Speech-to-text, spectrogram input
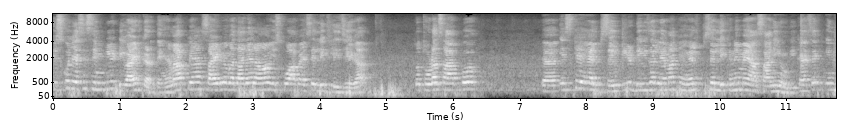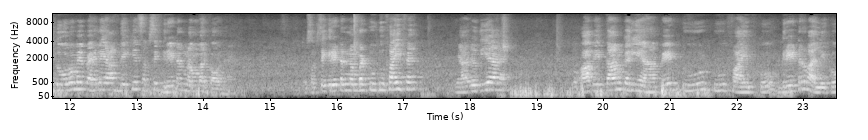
इसको जैसे सिंपली डिवाइड करते हैं। मैं आपको यहाँ साइड में बता दे रहा हूँ, इसको आप ऐसे लिख लीजिएगा। तो थोड़ा सा आपको इसके हेल्प से यूक्लिड डिवीज़न लेमा के हेल्प से लिखने में आसानी होगी। कैसे? इन दोनों में पहले आप देखिए सबसे ग्रेटर नंबर कौन है। तो सबसे greater number two two five है। यहाँ जो दिया है तो आप एक काम करिए यहाँ पे टू टू फाइव को ग्रेटर वाले को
